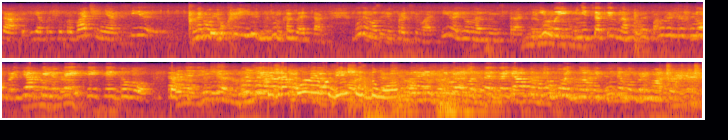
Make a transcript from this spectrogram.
так, я прошу пробачення, всі герой України, будемо казати так. Будемо співпрацювати і районна адміністрація, і ми, ініціативна група. Добре, дякую людей, стільки думок. Підрахуємо більшість думок. Ми реалізуємо це заяву сьогодні і будемо приймати участь.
